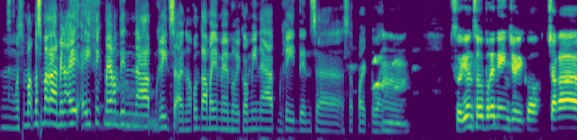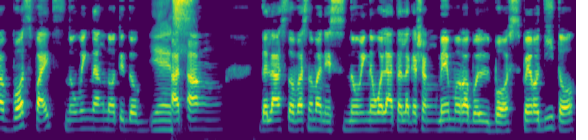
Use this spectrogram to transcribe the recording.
Mm, mas ma- mas marami lang. I, I think meron din na-upgrade sa ano, kung tama yung memory ko, may na-upgrade din sa sa part 1. mm. So yun, sobrang na-enjoy ko. Tsaka boss fights, knowing ng Naughty Dog Yes. At ang The Last of Us naman is knowing na wala talaga siyang memorable boss. Pero dito,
